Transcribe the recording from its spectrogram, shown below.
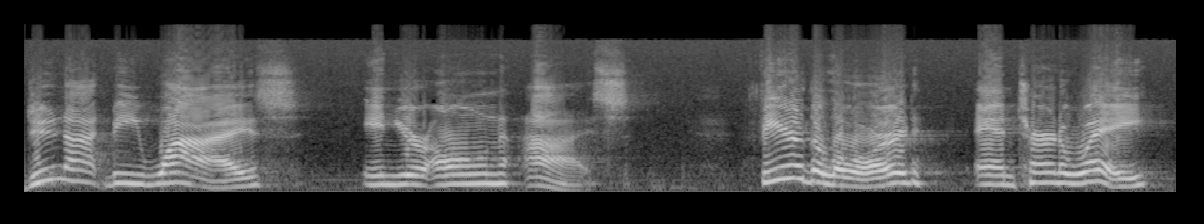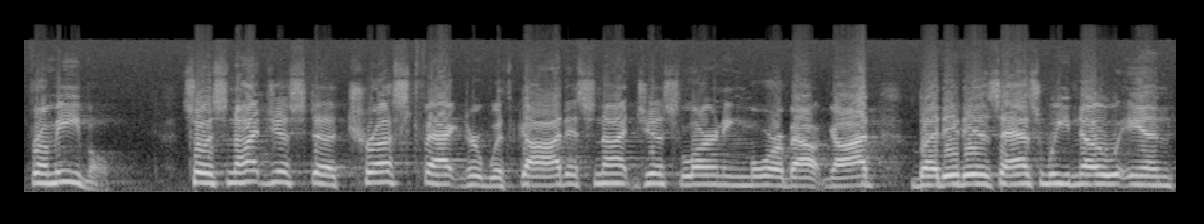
do not be wise in your own eyes. Fear the Lord and turn away from evil. So it's not just a trust factor with God. It's not just learning more about God, but it is, as we know in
